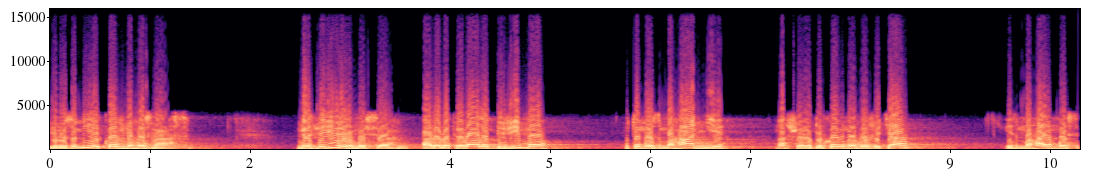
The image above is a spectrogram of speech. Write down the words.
і розуміє кожного з нас. Не зневірюємося, але витривало біжімо у тому змаганні нашого духовного життя і змагаємося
